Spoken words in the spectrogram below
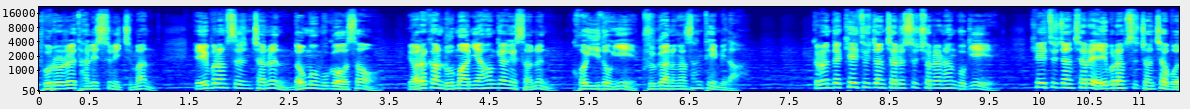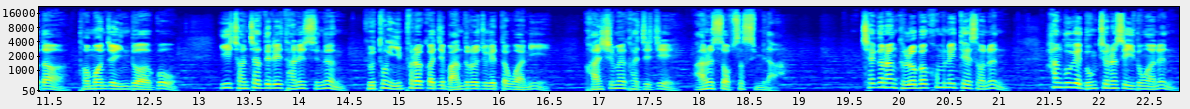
도로를 다닐 수는 있지만 에이브람스 전차는 너무 무거워서 열악한 루마니아 환경에서는 거의 이동이 불가능한 상태입니다. 그런데 K2 전차를 수출한 한국이 K2 전차를 에이브람스 전차보다 더 먼저 인도하고 이 전차들이 다닐 수 있는 교통 인프라까지 만들어주겠다고 하니 관심을 가지지 않을 수 없었습니다. 최근 한 글로벌 커뮤니티에서는 한국의 농촌에서 이동하는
